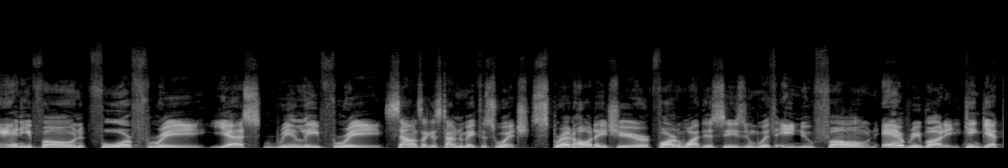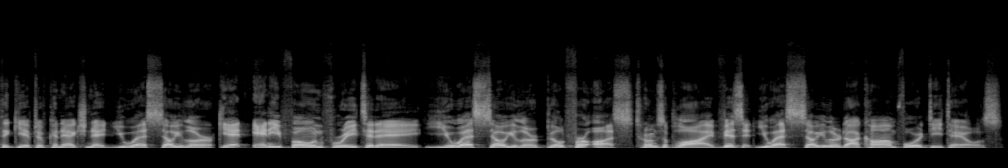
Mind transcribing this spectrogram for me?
any phone, for free. Yes, really free. Sounds like it's time to make the switch. Spread holiday cheer far and wide this season with a new phone. Every Everybody can get the gift of connection at US Cellular. Get any phone free today. US Cellular, built for us. Terms apply. Visit uscellular.com for details.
